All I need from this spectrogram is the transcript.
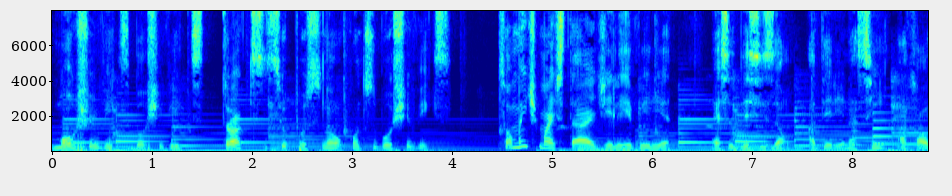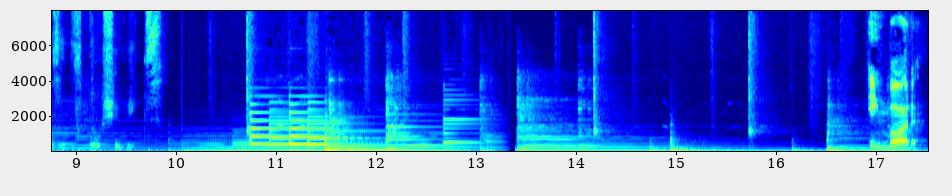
bolcheviques e bolcheviques, Trotsky se posicionou contra os bolcheviques. Somente mais tarde ele reveria essa decisão, aderindo assim à causa dos bolcheviques. Embora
